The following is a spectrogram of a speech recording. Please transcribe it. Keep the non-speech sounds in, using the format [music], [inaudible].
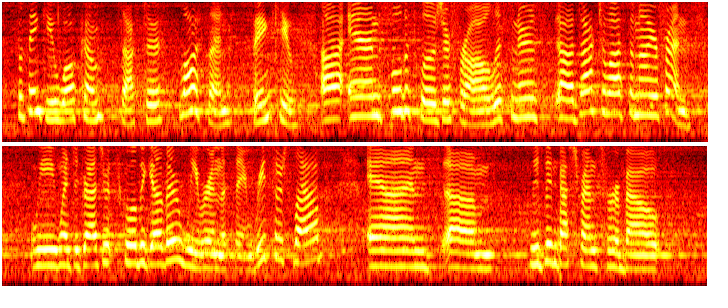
So thank you. Welcome, Dr. Lawson. Thank you. Uh, and full disclosure for all listeners, uh, Dr. Lawson and I are friends. We went to graduate school together. We were in the same research lab, and um, we've been best friends for about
